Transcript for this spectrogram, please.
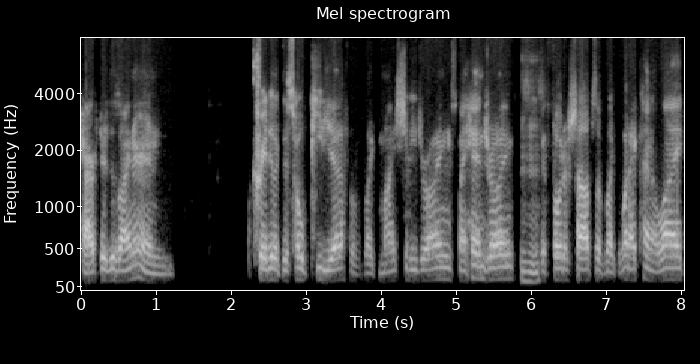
character designer, and created like this whole PDF of like my shitty drawings, my hand drawing Mhm. with photoshops of like what I kind of like.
